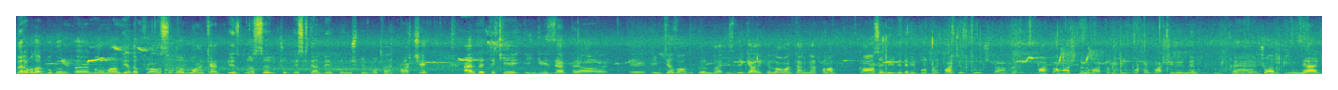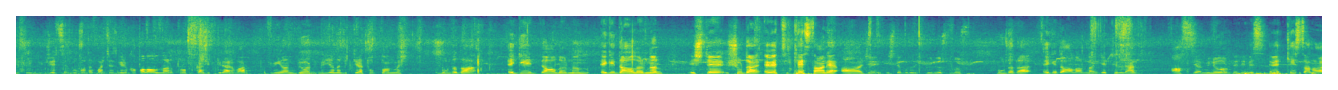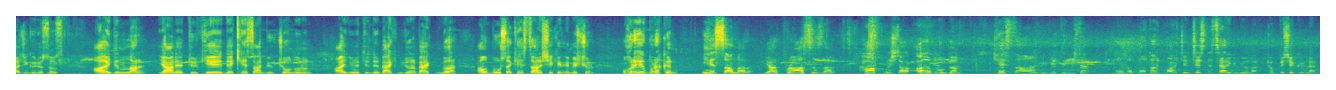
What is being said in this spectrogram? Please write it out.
Merhabalar, bugün e, Normandiya'da, Fransa'da, Rouen kentteyiz. Burası çok eskiden beri kurulmuş bir botanik bahçe. Elbette ki İngilizler e, e, imtiyaz aldıklarında, İzmir'e geldikleri lavantenler falan Gazemir'de de bir botanik bahçesi kurmuşlardı. Farklı amaçları var tabii ki bu botanik bahçelerinin. E, şu an binlercesi ücretsiz bu botanik bahçesi geliyor. Kapalı alanlarda tropikal bitkiler var. Dünyanın dört bir yana bitkiler toplanmış. Burada da Ege dağlarının, Ege dağlarının işte şurada evet kestane ağacı işte burada görüyorsunuz. Burada da Ege dağlarından getirilen Asya Minor dediğimiz evet kestane ağacı görüyorsunuz. Aydınlar yani Türkiye'de kestane büyük çoğunluğunun aydın üretildiğini belki biliyorlar belki bilmiyorlar. Ama Bursa kestane şekeriyle meşhur. Orayı bırakın insanlar yani Fransızlar kalkmışlar Anadolu'dan kestane ağacı getirmişler. Burada botanik bahçenin içerisinde sergiliyorlar. Çok teşekkürler.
